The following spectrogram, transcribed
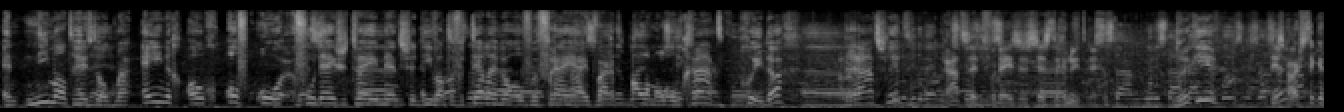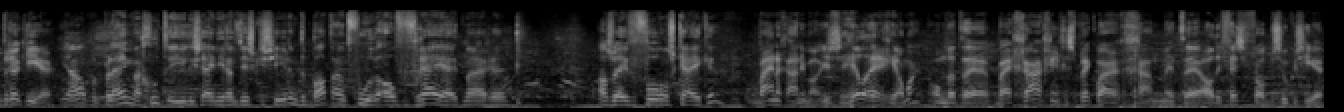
En niemand heeft ook maar enig oog of oor voor deze twee mensen... die wat te vertellen hebben over vrijheid, waar het allemaal om gaat. Goeiedag, raadslid. Raadslid voor deze 60 in Utrecht. Druk hier? Het is hartstikke druk hier. Ja, op het plein. Maar goed, eh, jullie zijn hier aan het discussiëren, een debat aan het voeren over vrijheid. Maar eh, als we even voor ons kijken... Weinig animo. Het is heel erg jammer, omdat eh, wij graag in gesprek waren gegaan met eh, al die festivalbezoekers hier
